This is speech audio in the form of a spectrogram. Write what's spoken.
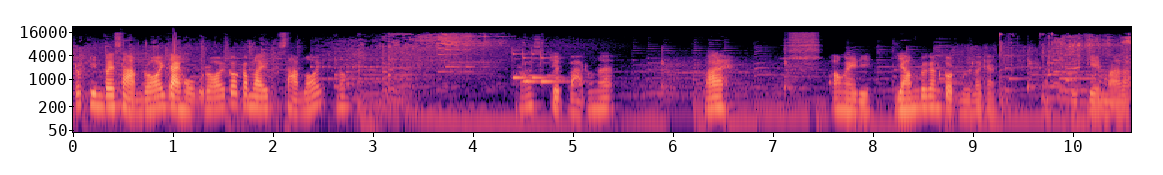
ก็กินไปสามร้อยจ่ายหกร้อยก็กำไรสามร้อยเนาะ ร้อยสิบเจ็ดบาทตรงนั้นไป เอาไงดี ย้ำด้วยกันกดมือแล้วกันนะฟรีเกมมาละ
